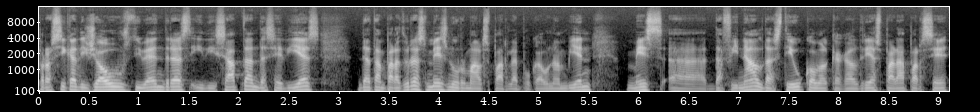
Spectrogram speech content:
però sí que dijous, divendres i dissabte han de ser dies de temperatures més normals per l'època, un ambient més eh, de final d'estiu com el que caldria esperar per ser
